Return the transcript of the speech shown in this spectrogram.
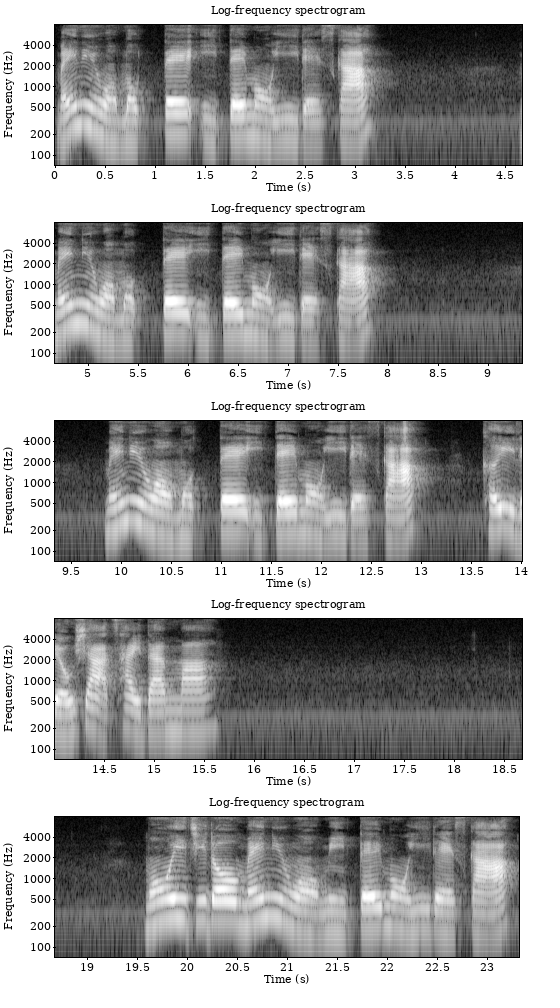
メニューを持って行ってもいいですか？メニューを持って行ってもいいですか？メニューを持って行ってもいいですか？可以留下菜单吗？もう一度メニューを見てもいいですか？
